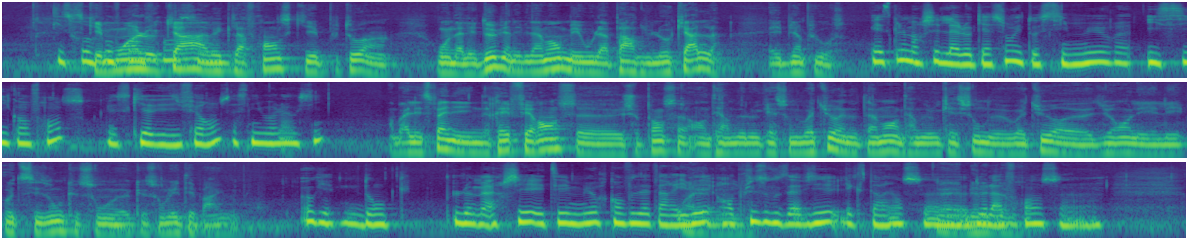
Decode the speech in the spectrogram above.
Ce qui est moins le cas avec la France, qui est plutôt un, où on a les deux, bien évidemment, mais où la part du local est bien plus grosse. Est-ce que le marché de la location est aussi mûr ici qu'en France? Est-ce qu'il y a des différences à ce niveau-là aussi? Ah bah, L'Espagne est une référence, euh, je pense, en termes de location de voitures, et notamment en termes de location de voitures euh, durant les, hautes saisons que sont, euh, que sont l'été, par exemple. Ok, donc le marché était mûr quand vous êtes arrivé. en plus, vous aviez l'expérience euh, de la France. Euh.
